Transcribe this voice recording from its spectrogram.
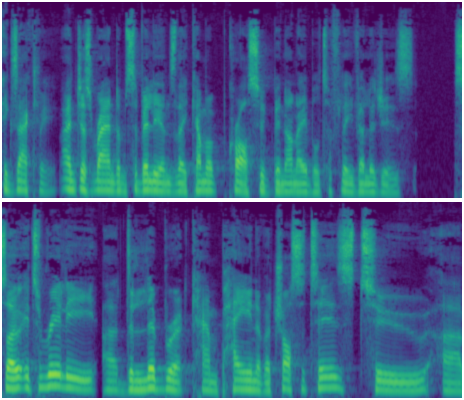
Exactly. And just random civilians they come across who've been unable to flee villages. So it's really a deliberate campaign of atrocities to uh,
